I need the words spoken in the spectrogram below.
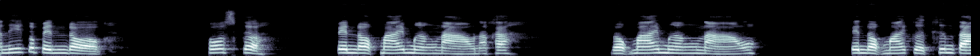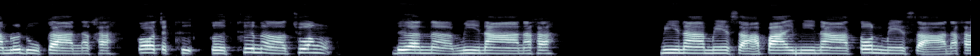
อันนี้ก็เป็นดอกโพสเกอร์เป็นดอกไม้เมืองหนาวนะคะ ดอกไม้เมืองหนาว เป็นดอกไม้เกิดขึ้นตามฤดูกาลนะคะ ก็จะคือเกิดขึ้นช่วงเดือนมีนานะคะ มีนาเมษาปลายมีนาต้นเมษานะคะ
